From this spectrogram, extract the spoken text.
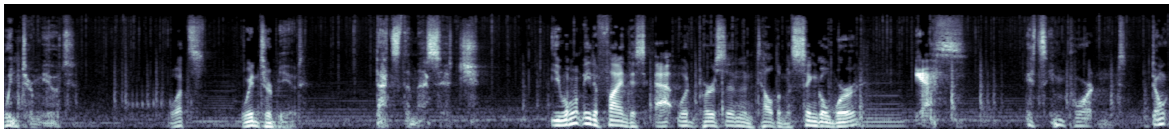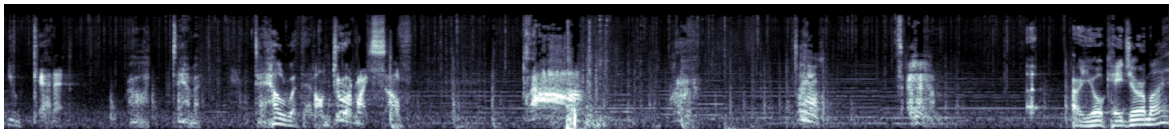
Wintermute. What's Wintermute? That's the message. You want me to find this Atwood person and tell them a single word? Yes. It's important. Don't you get it? Damn it. To hell with it. I'll do it myself. Ah! Damn. Are you okay, Jeremiah?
